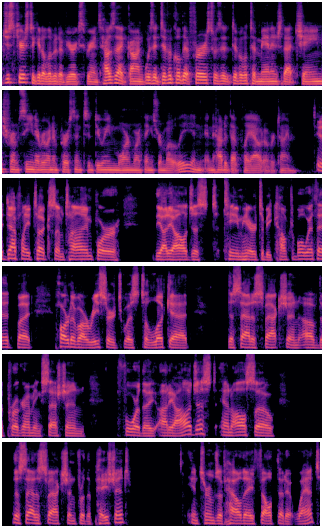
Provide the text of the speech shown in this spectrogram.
Just curious to get a little bit of your experience. How's that gone? Was it difficult at first? Was it difficult to manage that change from seeing everyone in person to doing more and more things remotely? And, and how did that play out over time? It definitely took some time for the audiologist team here to be comfortable with it. But part of our research was to look at the satisfaction of the programming session for the audiologist and also the satisfaction for the patient in terms of how they felt that it went.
